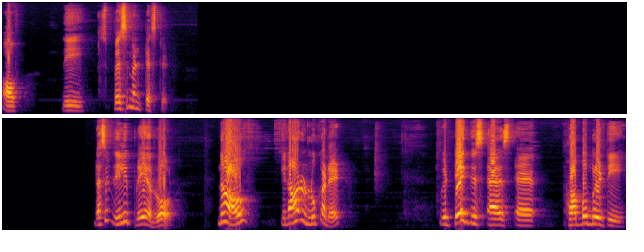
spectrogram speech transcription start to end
of the specimen tested does it really play a role? Now, in order to look at it, we take this as a probability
